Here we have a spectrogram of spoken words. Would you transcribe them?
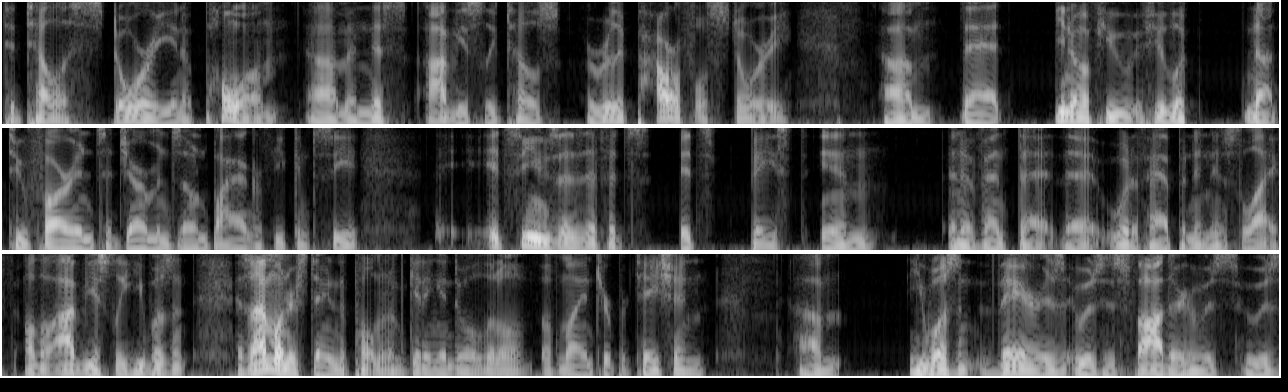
to tell a story in a poem. Um, and this obviously tells a really powerful story um, that, you know, if you if you look not too far into Jarman's own biography, you can see it seems as if it's it's based in an event that, that would have happened in his life. Although obviously he wasn't, as I'm understanding the poem, and I'm getting into a little of, of my interpretation. Um, he wasn't there. It was his father who was who was,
